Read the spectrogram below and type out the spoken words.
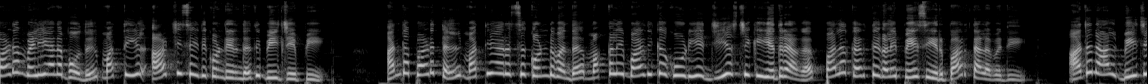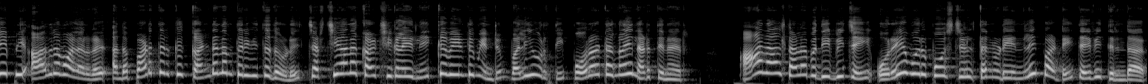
படம் வெளியான போது மத்தியில் ஆட்சி செய்து கொண்டிருந்தது பிஜேபி. அந்த படத்தில் மத்திய அரசு கொண்டு வந்த மக்களை பாதிக்கக்கூடிய ஜிஎஸ்டிக்கு எதிராக பல கருத்துக்களை பேசியிருப்பார் தளபதி. அதனால் பிஜேபி ஆதரவாளர்கள் அந்த படத்திற்கு கண்டனம் தெரிவித்ததோடு சர்ச்சையான காட்சிகளை நீக்க வேண்டும் என்றும் வலியுறுத்தி போராட்டங்களை நடத்தினர். ஆனால் தளபதி விஜய் ஒரே ஒரு போஸ்டில் தன்னுடைய நிலைப்பாட்டை தெரிவித்திருந்தார்.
